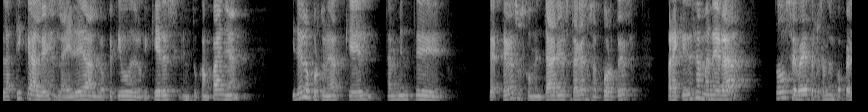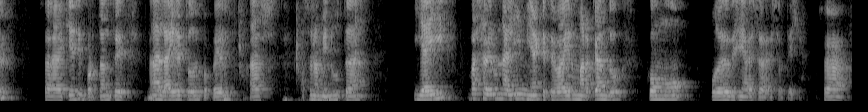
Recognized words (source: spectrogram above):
platícale la idea, el objetivo de lo que quieres en tu campaña y dale la oportunidad que él también te, te haga sus comentarios, te haga sus aportes, para que de esa manera todo se vaya aterrizando en papel. Aquí es importante, nada al aire, todo en papel, haz, una minuta y ahí vas a ver una línea que te va a ir marcando cómo poder diseñar esta estrategia. O sea,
